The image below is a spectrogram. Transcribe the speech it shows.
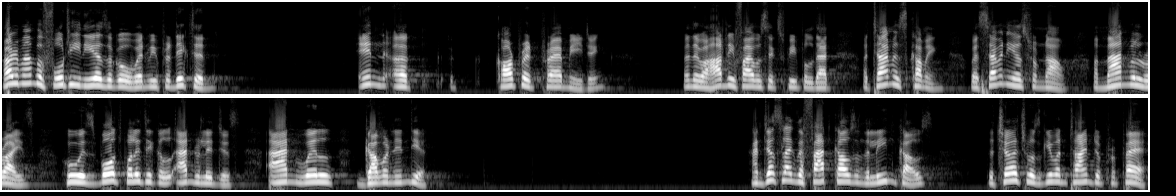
I remember 14 years ago when we predicted in a corporate prayer meeting, when there were hardly five or six people, that a time is coming where seven years from now, a man will rise who is both political and religious and will govern India. And just like the fat cows and the lean cows, the church was given time to prepare,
